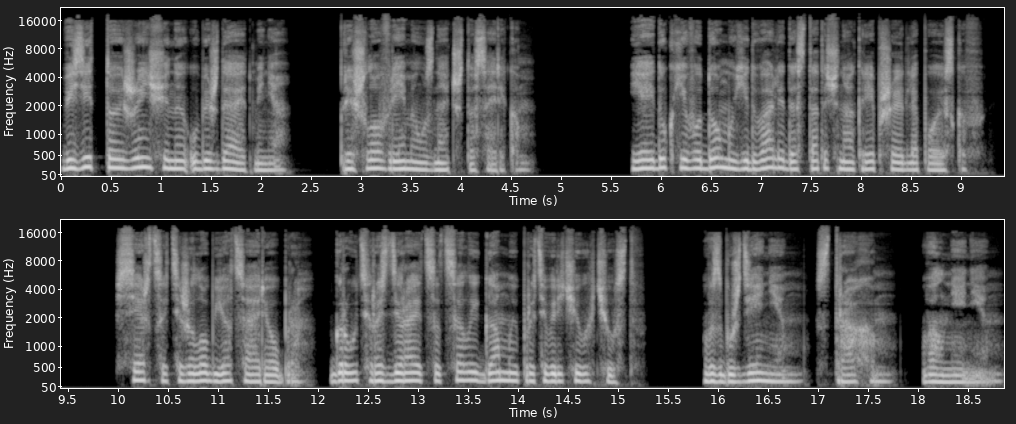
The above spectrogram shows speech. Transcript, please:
Визит той женщины убеждает меня. Пришло время узнать, что с Эриком. Я иду к его дому, едва ли достаточно окрепшая для поисков. Сердце тяжело бьется о ребра, грудь раздирается целой гаммой противоречивых чувств. Возбуждением, страхом, волнением.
